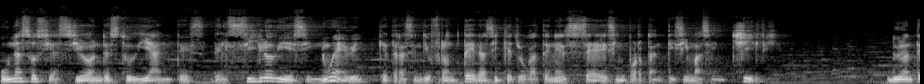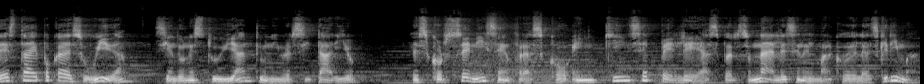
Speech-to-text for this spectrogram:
una asociación de estudiantes del siglo XIX que trascendió fronteras y que llegó a tener sedes importantísimas en Chile. Durante esta época de su vida, siendo un estudiante universitario, Scorseni se enfrascó en 15 peleas personales en el marco de la esgrima.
